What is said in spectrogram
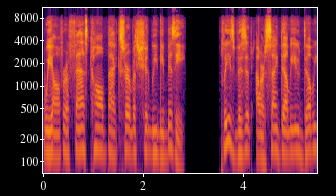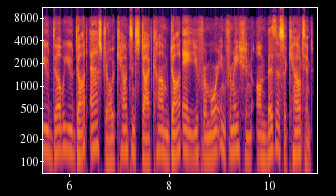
We offer a fast callback service should we be busy. Please visit our site www.astroaccountants.com.au for more information on Business Accountant.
